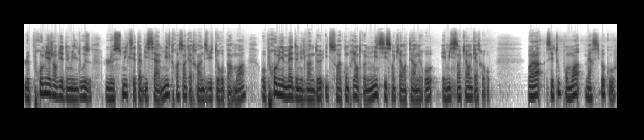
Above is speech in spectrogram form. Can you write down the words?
le 1er janvier 2012, le SMIC s'établissait à 1398 euros par mois. Au 1er mai 2022, il sera compris entre 1641 euros et 1644 euros. Voilà, c'est tout pour moi. Merci beaucoup.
